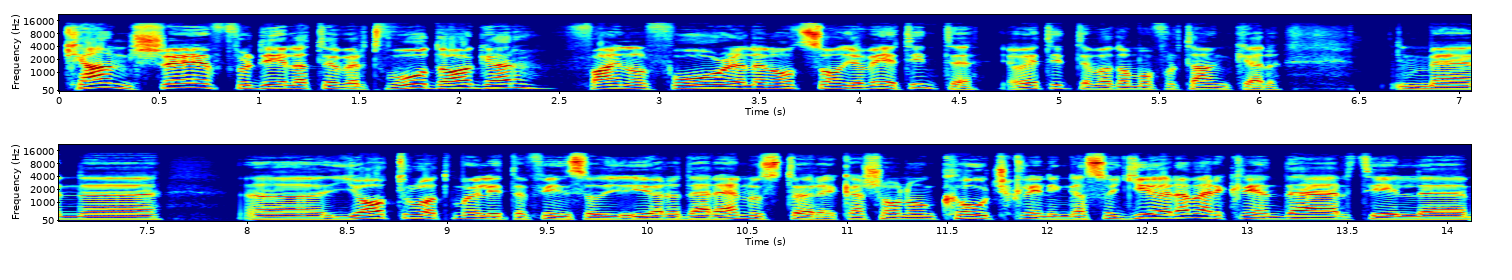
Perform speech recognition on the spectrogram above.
Kanske fördelat över två dagar? Final four eller något sånt? Jag vet inte. Jag vet inte vad de har för tankar. Men uh, uh, jag tror att möjligheten finns att göra det här ännu större. Kanske ha någon coachcleaning, alltså göra verkligen det här till Uh,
